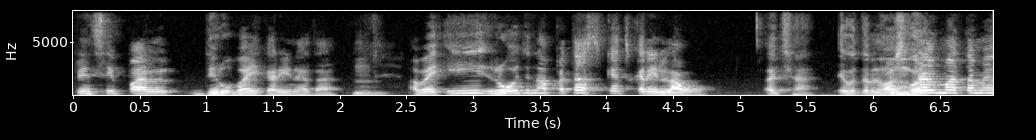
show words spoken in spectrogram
પ્રિન્સિપાલ ધીરુભાઈ કરીને હતા. હવે એ રોજના પચાસ સ્કેચ કરીને લાવો. અચ્છા એવું તમને હોસ્ટેલમાં તમે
